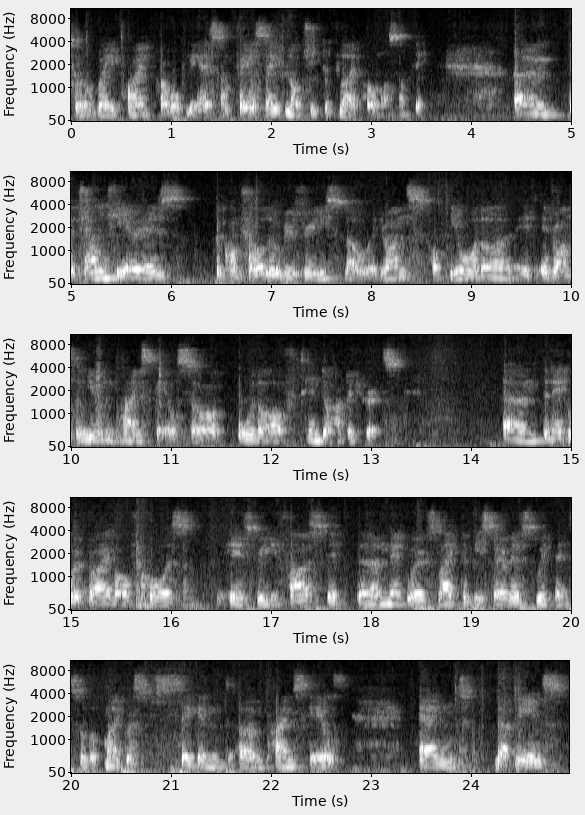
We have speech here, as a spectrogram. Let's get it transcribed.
to a waypoint, probably has some fail-safe logic to fly home or something. Um, the challenge here is the control loop is really slow. It runs of the order, it, it runs on human time scale, so order of 10 to 100 hertz. Um, the network driver, of course, is really fast. It, uh, networks like to be serviced within sort of microsecond um, time scales. And that means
